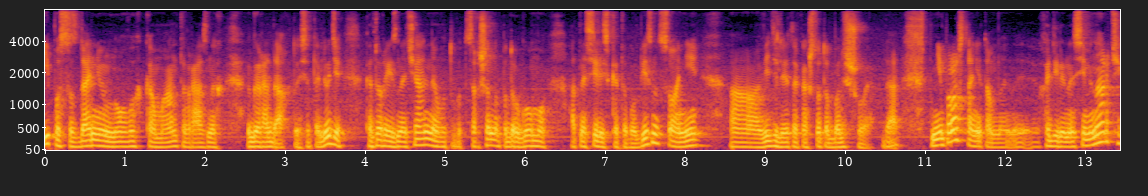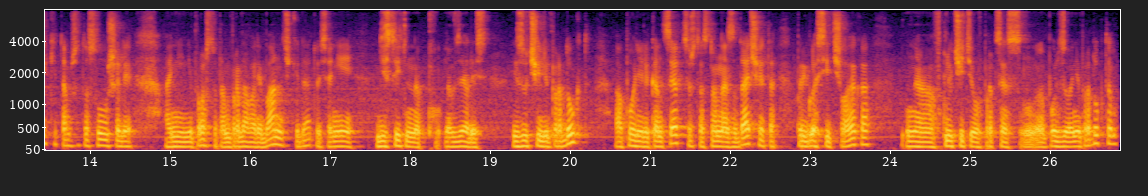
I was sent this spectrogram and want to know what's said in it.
и по созданию новых команд в разных городах. То есть это люди, которые изначально вот, вот совершенно по-другому относились к этому бизнесу, они а, видели это как что-то большое. Да? Не просто они там ходили на семинарчики, там что-то слушали, они не просто там продавали баночки, да? то есть они действительно взялись, изучили продукт, а, поняли концепцию, что основная задача это пригласить человека Э, включить его в процесс э, пользования продуктом,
